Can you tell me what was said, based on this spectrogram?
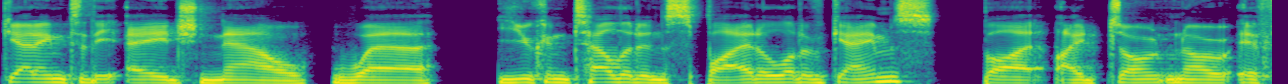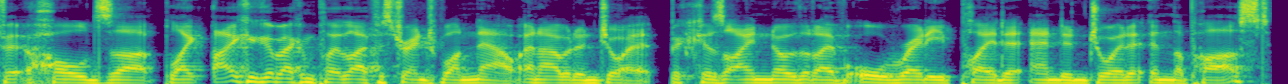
getting to the age now where you can tell it inspired a lot of games, but I don't know if it holds up. Like I could go back and play Life is Strange 1 now and I would enjoy it because I know that I've already played it and enjoyed it in the past.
